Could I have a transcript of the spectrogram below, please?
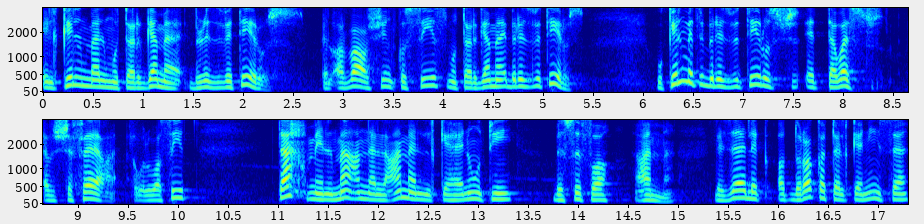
الكلمة المترجمة πρεσβύτερος. ال 24 قسيس مترجمة πρεσβύτερος. وكلمة πρεσβύτερος التوسل أو الشفاعة أو الوسيط تحمل معنى العمل الكهنوتي بصفة عامة. لذلك أدركت الكنيسة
